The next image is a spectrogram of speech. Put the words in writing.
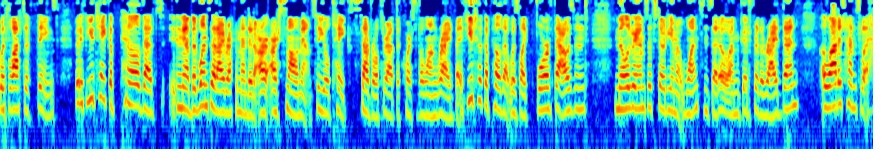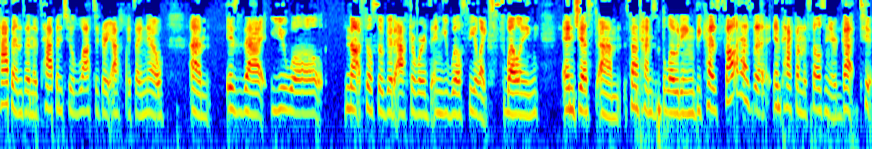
with lots of things. But if you take a pill that's, you know, the ones that I recommended are, are small amounts, so you'll take several throughout the course of a long ride. But if you took a pill that was like 4,000 milligrams of sodium at once and said, oh, I'm good for the ride then, a lot of times what happens, and it's happened to lots of great athletes I know, um, is that you will not feel so good afterwards and you will see like swelling and just um, sometimes bloating because salt has an impact on the cells in your gut too.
